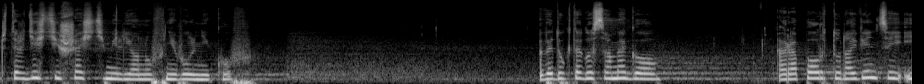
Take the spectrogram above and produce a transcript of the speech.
46 milionów niewolników. Według tego samego raportu najwięcej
